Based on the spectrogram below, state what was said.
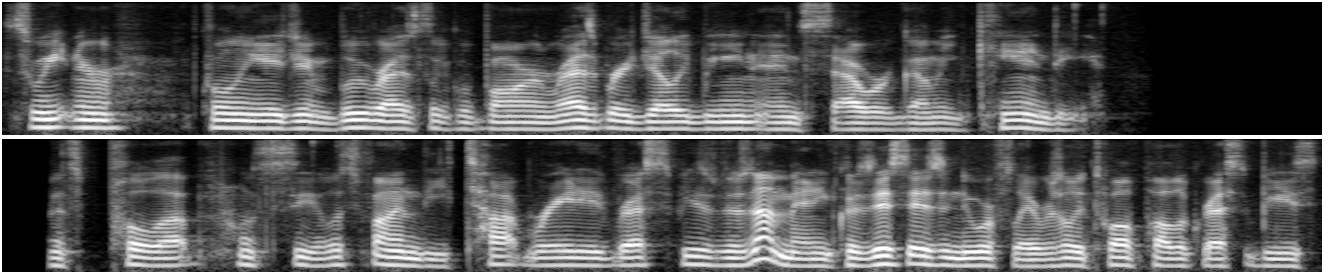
sweetener, cooling agent, blue raz liquid barn, raspberry jelly bean, and sour gummy candy. Let's pull up, let's see, let's find the top rated recipes. There's not many because this is a newer flavor. There's only 12 public recipes,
